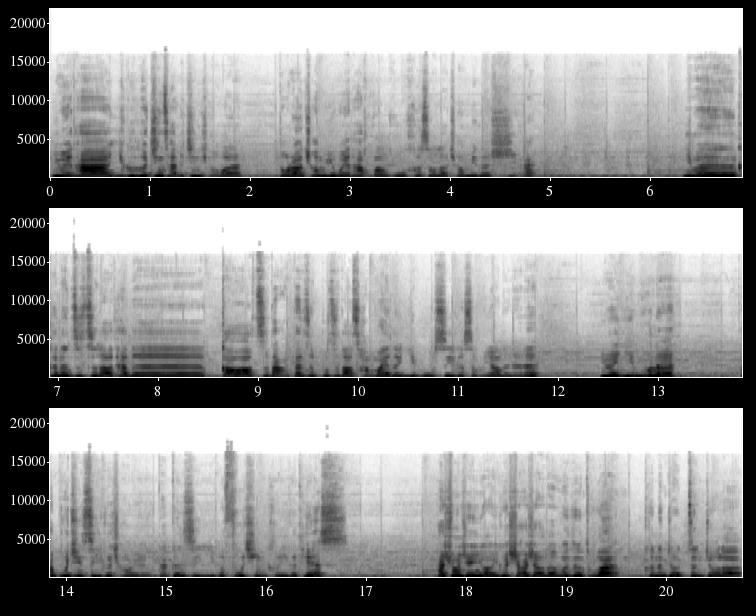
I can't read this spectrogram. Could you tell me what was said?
因为他一个个精彩的进球啊，都让球迷为他欢呼和受到球迷的喜爱。你们可能只知道他的高傲自大，但是不知道场外的伊布是一个什么样的人，因为伊布呢。他不仅是一个球员，他更是一个父亲和一个天使。他胸前有一个小小的纹身图案，可能就拯救了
